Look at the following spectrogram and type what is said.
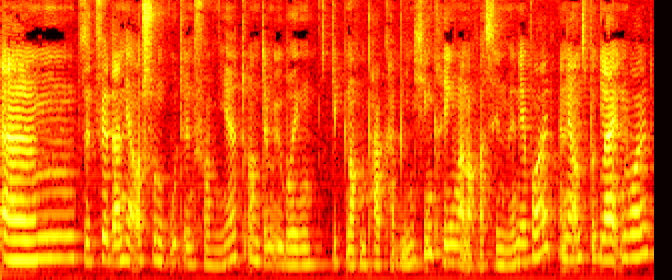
ähm, sind wir dann ja auch schon gut informiert. Und im Übrigen es gibt noch ein paar Kabinchen, kriegen wir noch was hin, wenn ihr wollt, wenn ihr uns begleiten wollt.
